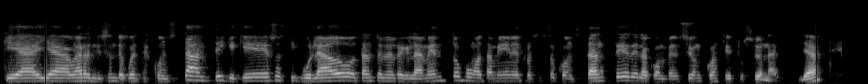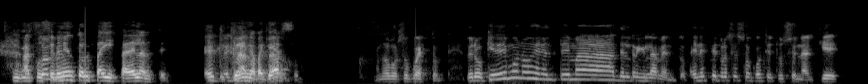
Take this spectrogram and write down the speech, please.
que haya una rendición de cuentas constante y que quede eso estipulado tanto en el reglamento como también en el proceso constante de la Convención Constitucional, ¿ya? Y el funcionamiento del país, para adelante. Que claro, venga para claro. No, por supuesto. Pero quedémonos en el tema del reglamento, en este proceso constitucional, que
